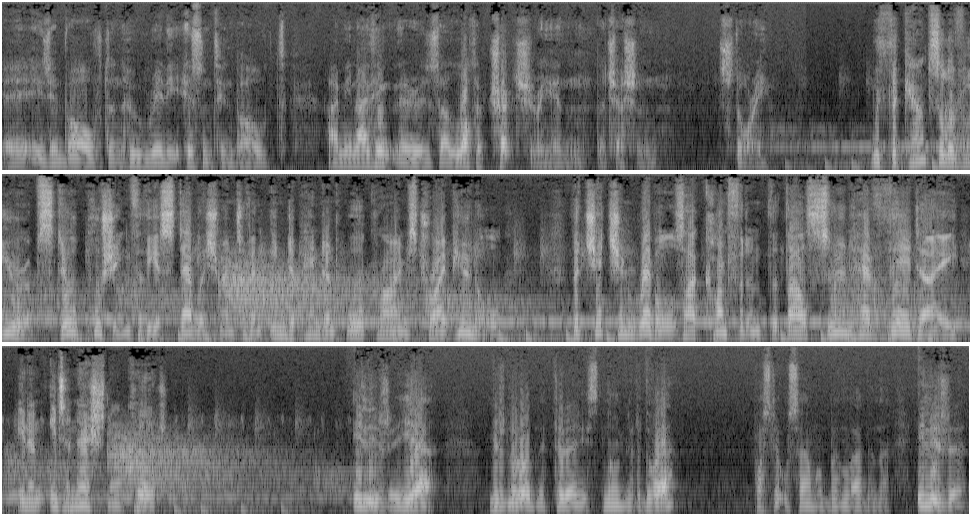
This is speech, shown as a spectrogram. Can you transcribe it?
uh, is involved and who really isn't involved. I mean, I think there is a lot of treachery in the Chechen story. With the Council of Europe still pushing for the establishment of an independent war crimes tribunal, the Chechen rebels are confident that they'll soon have their day in an international court. Или же я международный террорист номер два после Усама бен Ладена, или же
